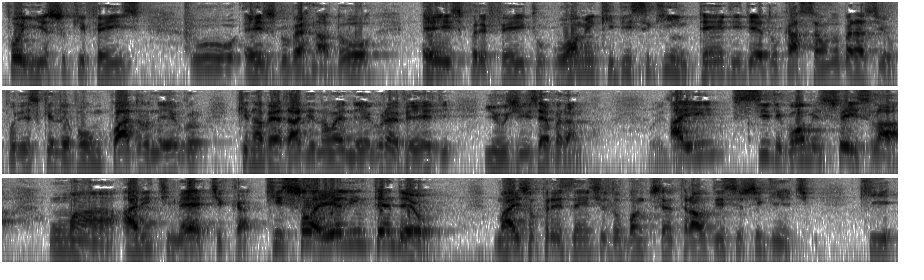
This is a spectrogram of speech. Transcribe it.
Foi isso que fez o ex-governador ex-prefeito, o homem que disse que entende de educação no Brasil. Por isso que ele levou um quadro negro, que na verdade não é negro, é verde, e o giz é branco. É. Aí Cid Gomes fez lá uma aritmética que só ele entendeu. Mas o presidente do Banco Central disse o seguinte: que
